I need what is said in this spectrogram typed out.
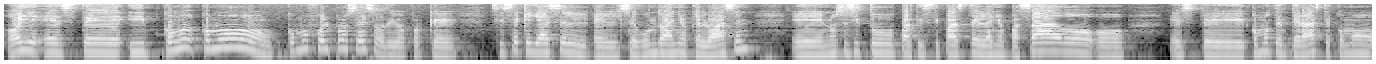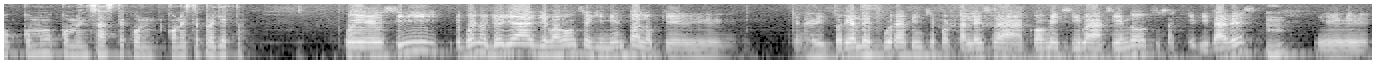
Oye, este, ¿y cómo, cómo, cómo fue el proceso? Digo, porque sí sé que ya es el, el segundo año que lo hacen. Eh, no sé si tú participaste el año pasado o este, ¿Cómo te enteraste? ¿Cómo, cómo comenzaste con, este proyecto? Pues sí, bueno, yo ya llevaba un seguimiento a lo que en la editorial de Pura Pinche Fortaleza Comics iba haciendo, sus actividades. Eh,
